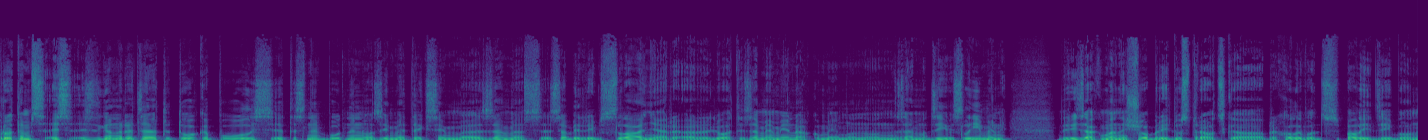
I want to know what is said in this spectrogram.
Protams, es, es gan redzētu to, ka pūlis tas nebūtu nenozīmē, teiksim, zemes sabiedrības slāņi ar, ar ļoti zemiem ienākumiem un, un zemu dzīves līmeni. Drīzāk mani šobrīd uztrauc, ka par Holivudas palīdzību un,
